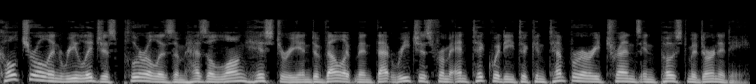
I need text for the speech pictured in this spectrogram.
Cultural and religious pluralism has a long history and development that reaches from antiquity to contemporary trends in postmodernity.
